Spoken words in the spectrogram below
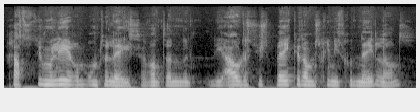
gaat stimuleren om, om te lezen. Want dan, die ouders die spreken dan misschien niet goed Nederlands.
